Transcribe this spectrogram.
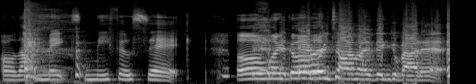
Oh, that makes me feel sick. Oh my And god. every time I think about it,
